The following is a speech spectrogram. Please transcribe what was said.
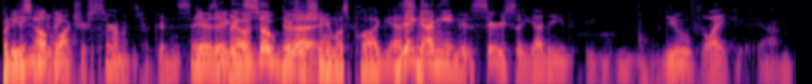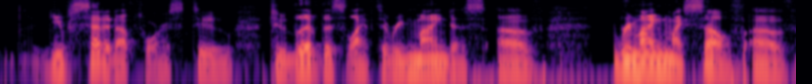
But he's need helping. to watch your sermons for goodness sake. there, there They've go. been so There's good. a shameless plug. They- I mean, seriously. I mean, you've like um, you've set it up for us to to live this life to remind us of remind myself of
